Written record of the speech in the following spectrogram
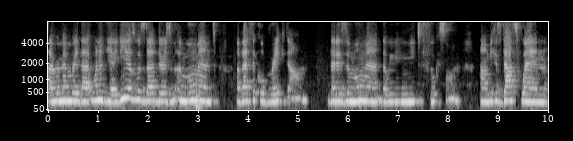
I remember that one of the ideas was that there's a moment of ethical breakdown that is the moment that we need to focus on um, because that's when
